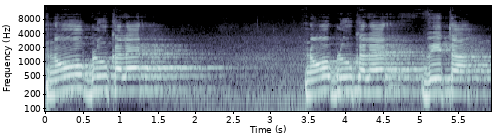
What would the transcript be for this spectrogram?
no blue color no blue color with uh,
